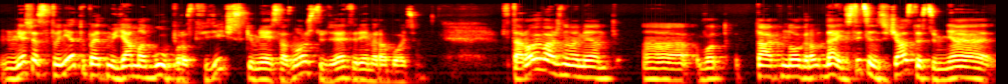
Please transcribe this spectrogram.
У меня сейчас этого нету, поэтому я могу просто физически, у меня есть возможность уделять время работе. Второй важный момент, э, вот так много, да, и действительно сейчас, то есть у меня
